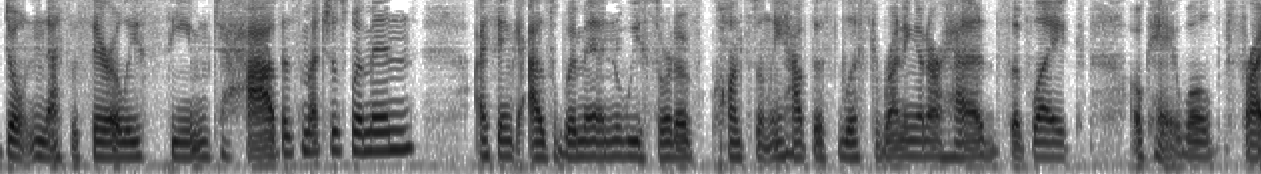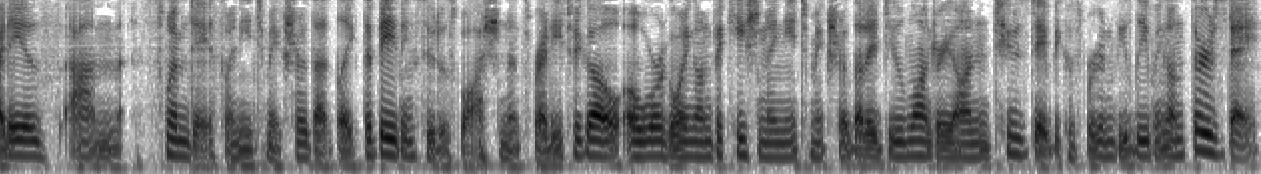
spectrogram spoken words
don't necessarily seem to have as much as women. I think as women, we sort of constantly have this list running in our heads of like, okay, well, Friday is um, swim day, so I need to make sure that like the bathing suit is washed and it's ready to go. Oh, we're going on vacation. I need to make sure that I do laundry on Tuesday because we're going to be leaving on Thursday.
